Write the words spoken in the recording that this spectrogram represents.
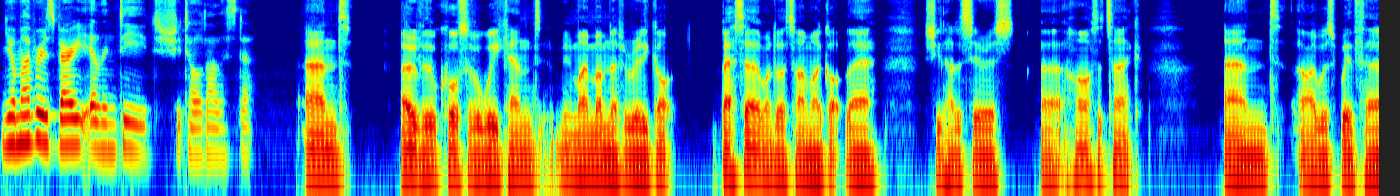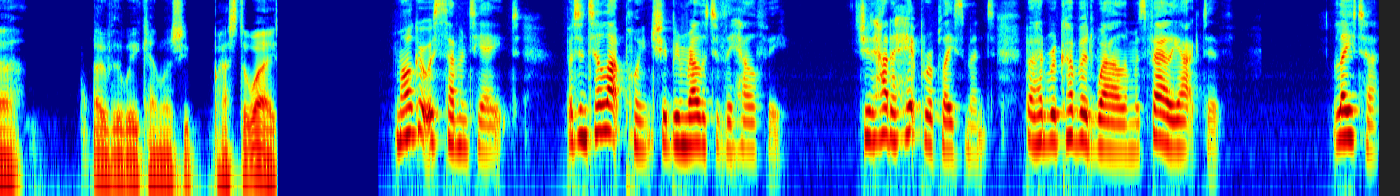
Your mother is very ill indeed, she told Alistair. And over the course of a weekend, my mum never really got better. By the time I got there, she'd had a serious uh, heart attack, and I was with her over the weekend when she passed away. Margaret was 78, but until that point she'd been relatively healthy. She'd had a hip replacement, but had recovered well and was fairly active. Later,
